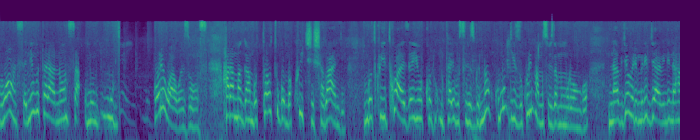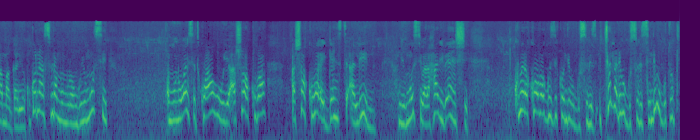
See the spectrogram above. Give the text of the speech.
wonse niba utaranonsa umu- umubyeyi umugore wawe azonsa. Hari amagambo tuba tugomba kwicisha abandi ngo twitwaze yuko mutari busubizwe. No kumubwiza ukuri nkamusubiza mu murongo na byo buri muri bya bindi nahamagariwe. Kuko nasubira mu murongo uyu munsi umuntu wese twahuye ashobora kuba ashobora kuba against aline. Uyu munsi barahari benshi. Kubera ko wabaga uzi ko ndi bugusubize. Icyo ntari bugusubize sindi bugutuke.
